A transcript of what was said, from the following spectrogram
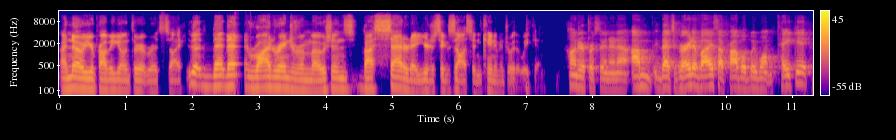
I know you're probably going through it where it's like that, that wide range of emotions by Saturday, you're just exhausted and can't even enjoy the weekend. Hundred percent, and I- I'm that's great advice. I probably won't take it,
